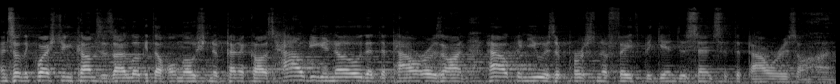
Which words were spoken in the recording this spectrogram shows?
And so the question comes as I look at the whole notion of Pentecost how do you know that the power is on? How can you, as a person of faith, begin to sense that the power is on?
